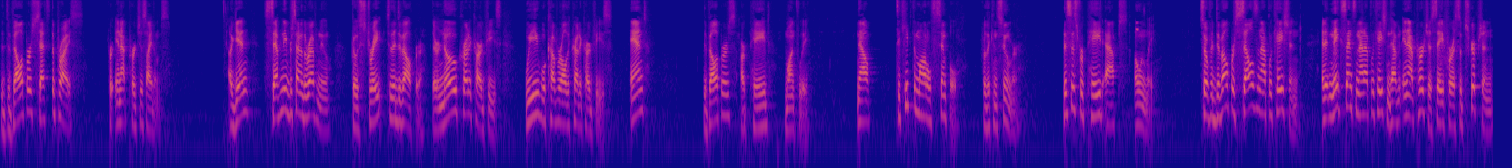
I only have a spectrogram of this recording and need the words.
the developer sets the price for in app purchase items. Again, 70% of the revenue goes straight to the developer. There are no credit card fees. We will cover all the credit card fees. And developers are paid monthly. Now, to keep the model simple for the consumer, this is for paid apps only. So if a developer sells an application and it makes sense in that application to have an in app purchase, say for a subscription,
